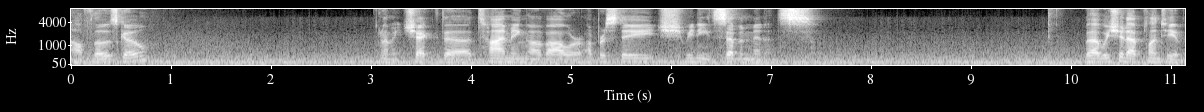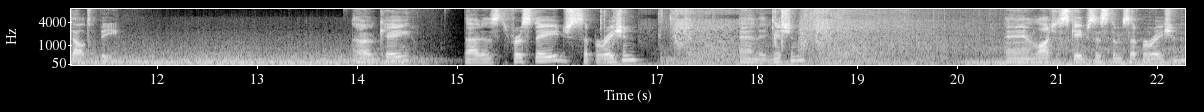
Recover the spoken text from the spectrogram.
Off those go. Let me check the timing of our upper stage. We need seven minutes. But we should have plenty of Delta V. Okay, that is the first stage, separation and ignition and launch escape system separation.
